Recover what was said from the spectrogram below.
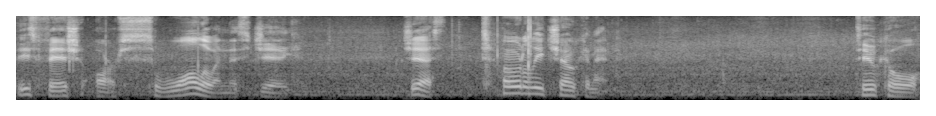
These fish are swallowing this jig. Just totally choking it. Too cool.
